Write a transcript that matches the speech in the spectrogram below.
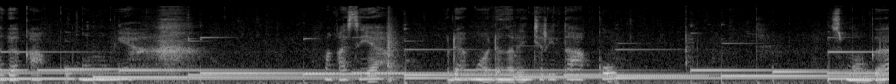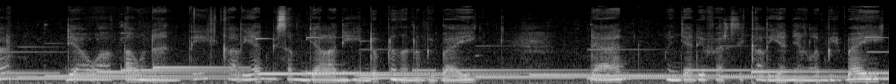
Agak kaku ngomongnya. Makasih ya udah mau dengerin cerita aku. Tahun nanti kalian bisa menjalani hidup dengan lebih baik dan menjadi versi kalian yang lebih baik.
